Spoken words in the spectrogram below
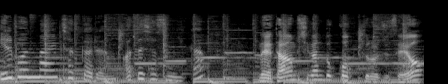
일본말 첫걸음 어떠셨습니까? 네, 다음 시간도 꼭 들어주세요.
